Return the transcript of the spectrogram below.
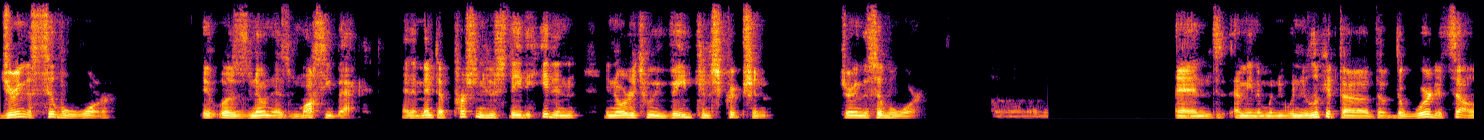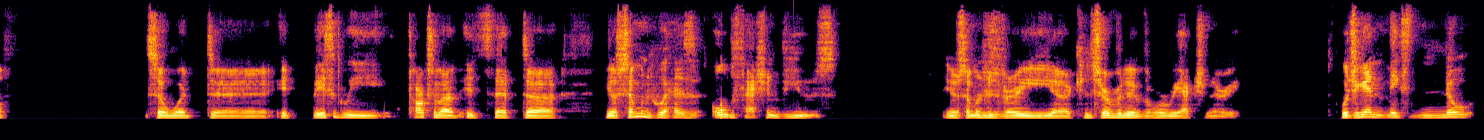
during the Civil War, it was known as mossyback, and it meant a person who stayed hidden in order to evade conscription during the Civil War. And I mean, when you, when you look at the, the, the word itself, so what uh, it basically talks about it's that uh, you know someone who has old-fashioned views, you know, someone who's very uh, conservative or reactionary, which again makes no.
